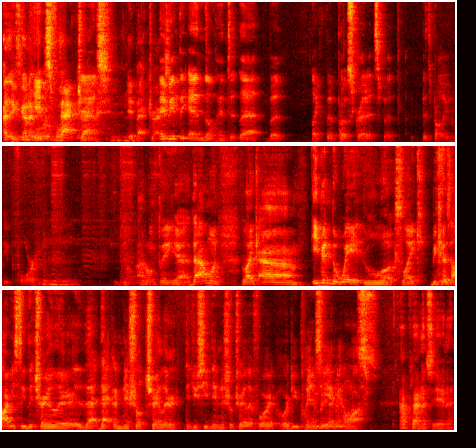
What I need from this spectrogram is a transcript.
I think it's gonna be It's before. backtracks. It backtracks. Maybe at the end they'll hint at that, but like the post credits, but it's probably gonna be before. No, I don't think yeah that one like um even the way it looks like because obviously the trailer that that initial trailer did you see the initial trailer for it or do you plan to see Ant-Man and Wasp? I plan on seeing it.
